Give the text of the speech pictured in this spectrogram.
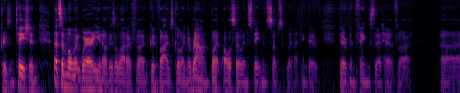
presentation. That's a moment where you know there's a lot of uh, good vibes going around, but also in statements subsequent, I think there there have been things that have uh,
